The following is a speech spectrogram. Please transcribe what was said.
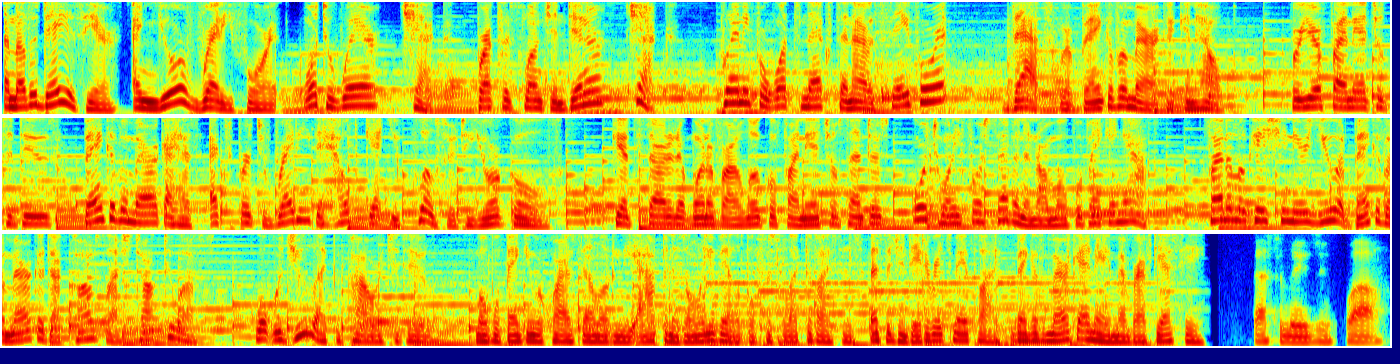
Another day is here, and you're ready for it. What to wear? Check. Breakfast, lunch, and dinner? Check. Planning for what's next and how to save for it? That's where Bank of America can help. For your financial to dos, Bank of America has experts ready to help get you closer to your goals. Get started at one of our local financial centers or 24-7 in our mobile banking app. Find a location near you at bankofamerica.com slash talk to us. What would you like the power to do? Mobile banking requires downloading the app and is only available for select devices. Message and data rates may apply. Bank of America and a member FDIC. That's amazing. Wow.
